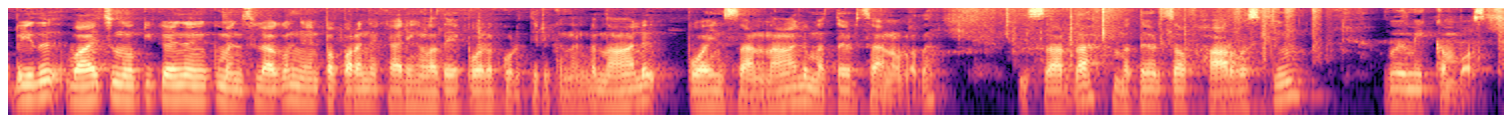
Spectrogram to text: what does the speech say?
അപ്പോൾ ഇത് വായിച്ച് നോക്കിക്കഴിഞ്ഞാൽ നിങ്ങൾക്ക് മനസ്സിലാകും. ഞാനിപ്പോൾ പറഞ്ഞ കാര്യങ്ങൾ അതേപോലെ കൊടുത്തിരിക്കുന്നുണ്ട്. നാല് പോയിന്റ്സാണ് നാല് മെത്തേഡ്സാണുള്ളത് these are the methods of harvesting vermicompost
